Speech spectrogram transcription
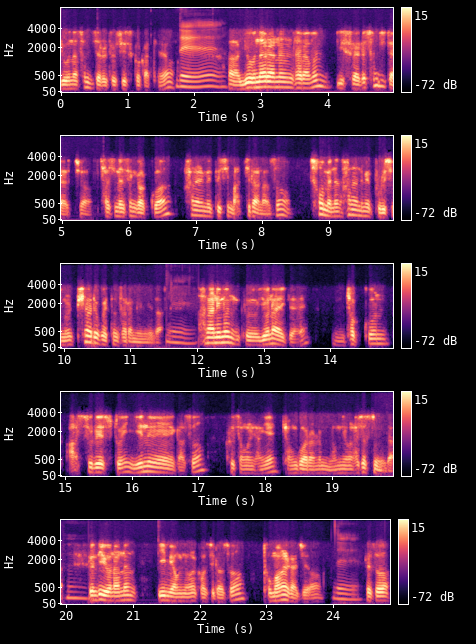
요나 선지자를 들 수 있을 것 같아요. 네. 아, 요나라는 사람은 이스라엘의 선지자였죠. 자신의 생각과 하나님의 뜻이 맞질 않아서 처음에는 하나님의 부르심을 피하려고 했던 사람입니다. 네. 하나님은 그 요나에게 음, 적군 아수르의 수도인 니느웨에 가서 그 성을 향해 경고하라는 명령을 하셨습니다. 음, 그런데 요나는 이 명령을 거스려서 도망을 가죠. 네. 그래서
